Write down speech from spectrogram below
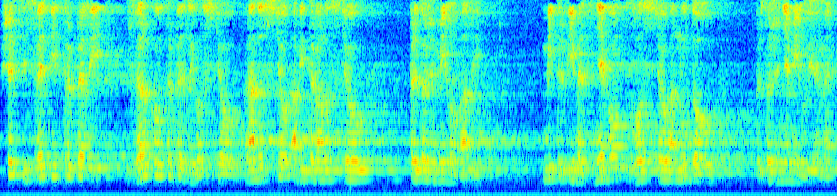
Všetci svety trpeli s veľkou trpezlivosťou, radosťou a vytrvalosťou, pretože milovali. My trpíme s nebom, zlosťou a nudou, pretože nemilujeme.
